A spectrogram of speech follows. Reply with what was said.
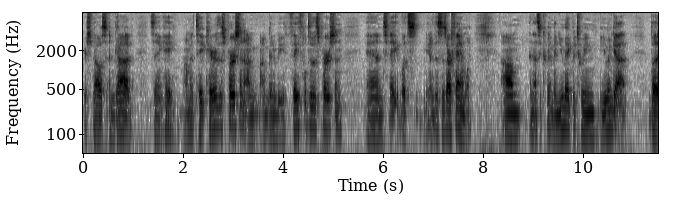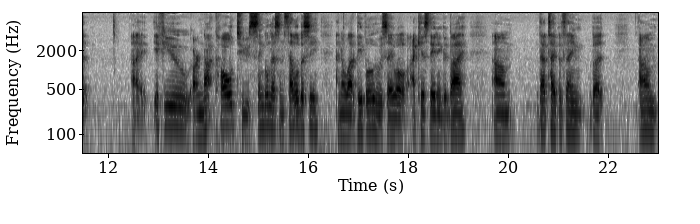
your spouse, and God, saying, "Hey, I'm going to take care of this person. I'm I'm going to be faithful to this person, and hey, let's you know this is our family." Um, and that's a commitment you make between you and God. But uh, if you are not called to singleness and celibacy, I know a lot of people who say, "Well, I kiss dating goodbye." Um, that type of thing. But um,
